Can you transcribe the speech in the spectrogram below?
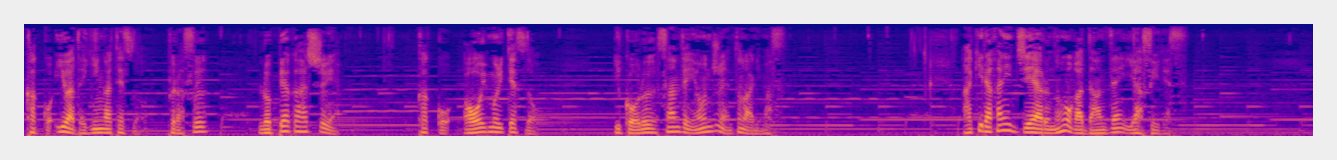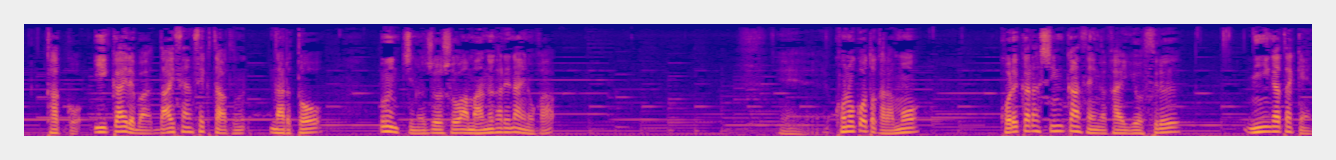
過去岩手銀河鉄道、プラス680円、過去青い森鉄道、イコール3040円となります。明らかに JR の方が断然安いです。過去、言い換えれば第三セクターとなると、運賃の上昇は免れないのか？えー、このことからも、これから新幹線が開業する新潟県、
